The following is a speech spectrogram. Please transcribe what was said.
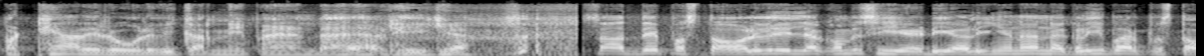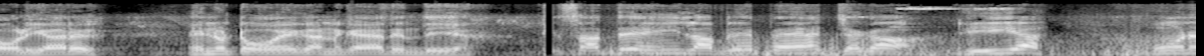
ਪੱਠਿਆਂ ਵਾਲੇ ਰੋਲ ਵੀ ਕਰਨੇ ਪੈਣ ਦਾ ਹੈ ਠੀਕ ਆ। ਸਾਦੇ ਪਿਸਤੌਲ ਵੀ ਲੈ ਲਿਆ, ਕਿਉਂਕਿ ਸੀਆਈਡੀ ਵਾਲੀਆਂ ਨਾ, ਨਕਲੀ ਪਰ ਪਿਸਤੌਲ ਯਾਰ। ਇਹਨੂੰ ਟੋਏ ਗਨ ਕਹਿ ਦਿੰਦੇ ਆ। ਸਾਦੇ ਅਸੀਂ ਲੱਭਦੇ ਪਏ ਆ ਜਗ੍ਹਾ, ਠੀਕ ਆ। ਹੁਣ,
